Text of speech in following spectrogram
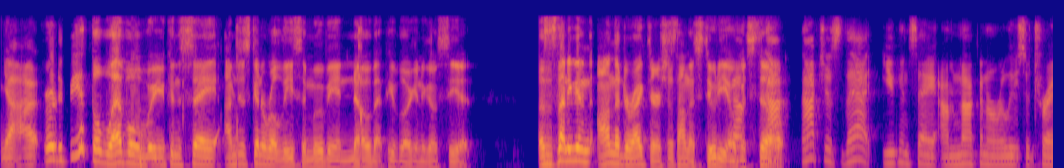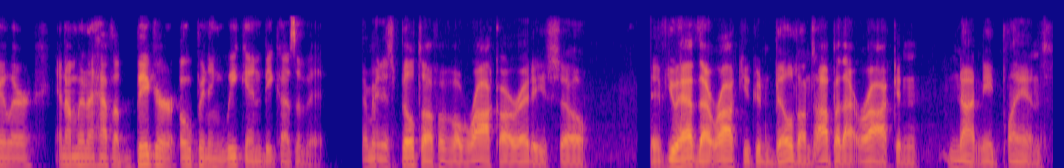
Yeah, I, Or to be at the level where you can say, "I'm just gonna release a movie and know that people are gonna go see it." 'Cause It's not even on the director; it's just on the studio. No, but still, Not, not just that, you can say I'm not going to release a trailer and I'm going to have a bigger opening weekend because of it. I mean, it's built off of a rock already, so if you have that rock, you can build on top of that rock and not need plans.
